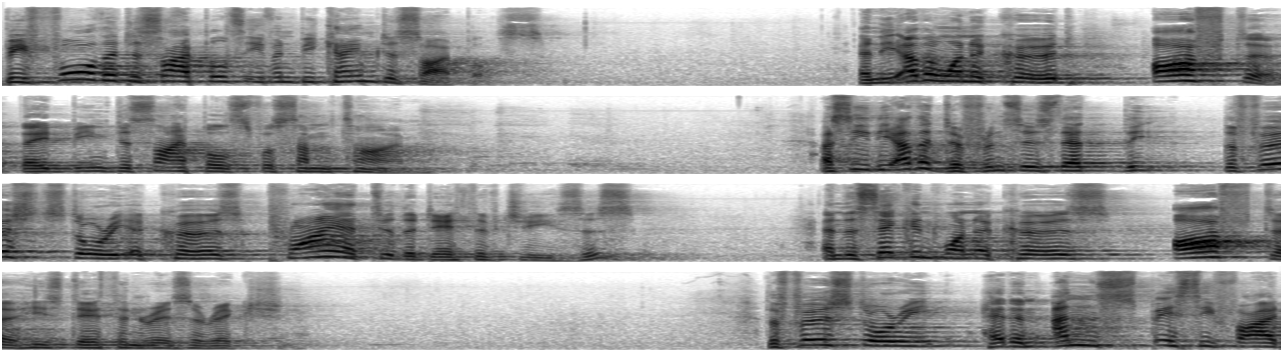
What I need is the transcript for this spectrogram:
before the disciples even became disciples. And the other one occurred after they'd been disciples for some time. I see the other difference is that the, the first story occurs prior to the death of Jesus, and the second one occurs after his death and resurrection. The first story had an unspecified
